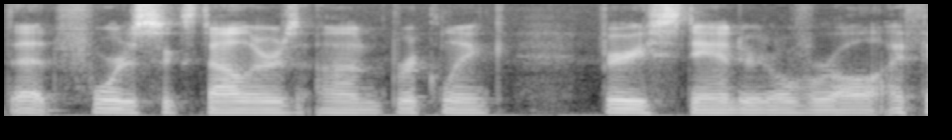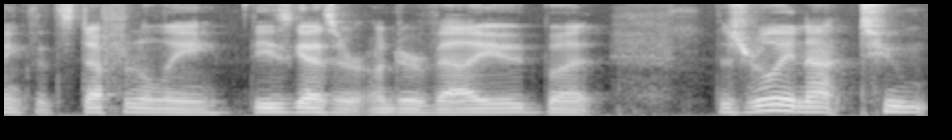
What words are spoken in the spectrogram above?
that four to six dollars on Bricklink. Very standard overall. I think that's definitely these guys are undervalued, but there's really not too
